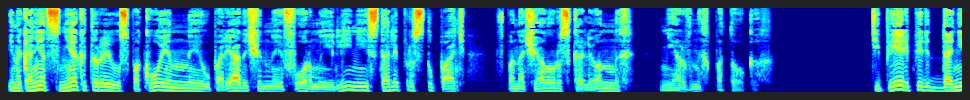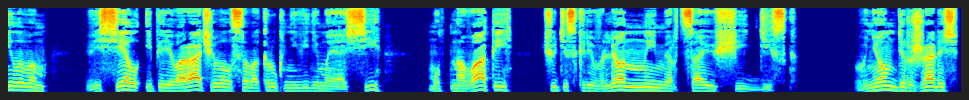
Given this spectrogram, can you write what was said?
И, наконец, некоторые успокоенные, упорядоченные формы и линии стали проступать в поначалу раскаленных нервных потоках. Теперь перед Даниловым висел и переворачивался вокруг невидимой оси мутноватый, чуть искривленный мерцающий диск. В нем держались,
